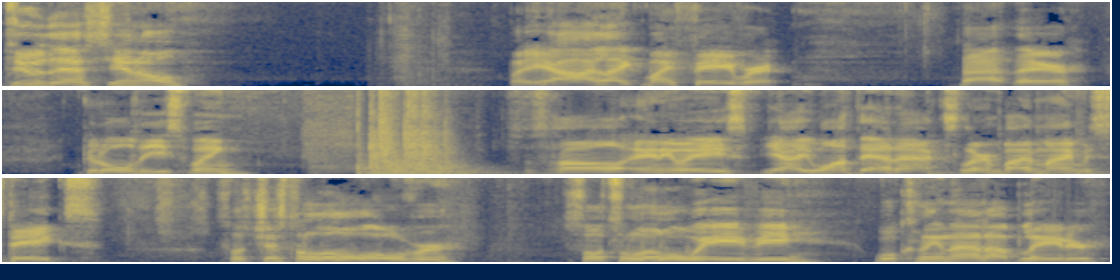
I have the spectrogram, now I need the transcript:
do this, you know. But yeah, I like my favorite. That there. Good old Estwing. This is how, anyways, yeah, you want that X. Learn by my mistakes. So it's just a little over. So it's a little wavy. We'll clean that up later.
